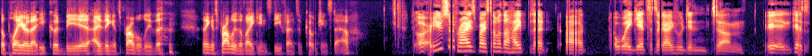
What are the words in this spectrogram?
the player that he could be, I think it's probably the I think it's probably the Vikings defensive coaching staff. Are you surprised by some of the hype that uh, Oweh gets as a guy who didn't? Um, because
